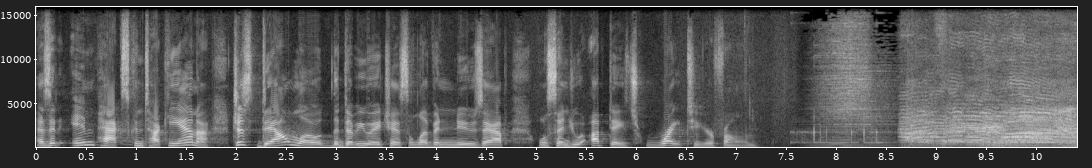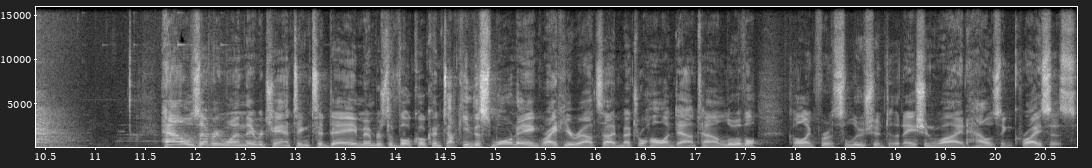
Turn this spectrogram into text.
as it impacts Kentuckiana. Just download the WHAS 11 News app. We'll send you updates right to your phone. How's everyone? They were chanting today. Members of Vocal Kentucky this morning, right here outside Metro Hall in downtown Louisville, calling for a solution to the nationwide housing crisis.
